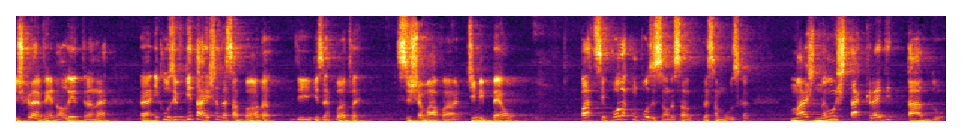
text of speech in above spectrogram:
escrevendo a letra, né? É, inclusive o guitarrista dessa banda, de Geezer Butler, que se chamava Jimmy Bell, participou da composição dessa, dessa música, mas não está acreditado.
